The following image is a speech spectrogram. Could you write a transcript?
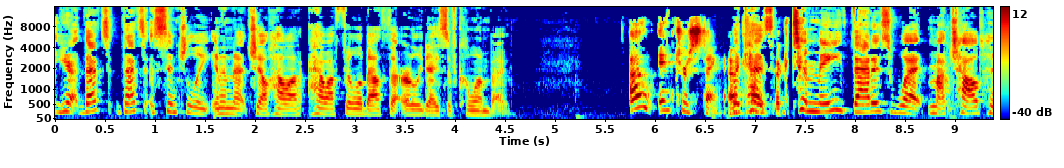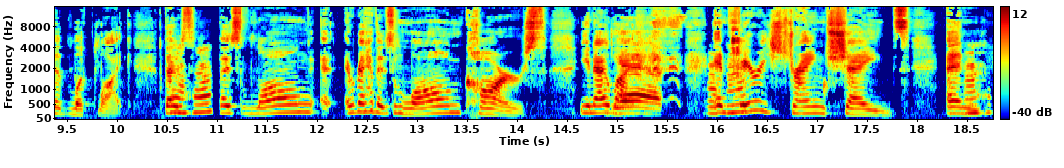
you know, that's that's essentially in a nutshell how I how I feel about the early days of Columbo. Oh, interesting. Okay. Because Bec- to me, that is what my childhood looked like. Those Mm-hmm. those long, everybody had those long cars, you know, like Yes. in very strange shades, and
